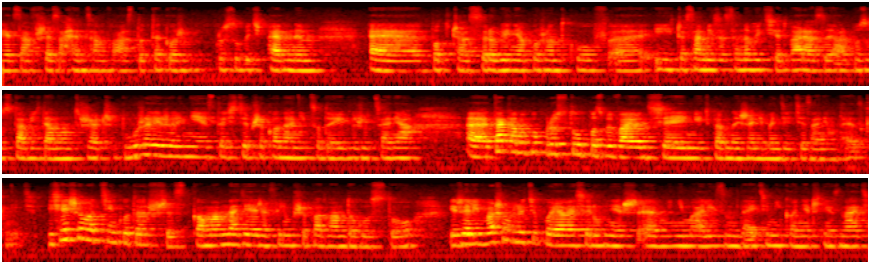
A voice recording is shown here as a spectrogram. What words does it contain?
jak zawsze zachęcam Was do tego, żeby po prostu być pewnym, podczas robienia porządków e, i czasami zastanowić się dwa razy albo zostawić daną rzecz dłużej, jeżeli nie jesteście przekonani co do jej wyrzucenia, e, tak aby po prostu pozbywając się jej mieć pewność, że nie będziecie za nią tęsknić. W dzisiejszym odcinku to już wszystko. Mam nadzieję, że film przypadł Wam do gustu. Jeżeli w Waszym życiu pojawia się również e, minimalizm, dajcie mi koniecznie znać, e,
